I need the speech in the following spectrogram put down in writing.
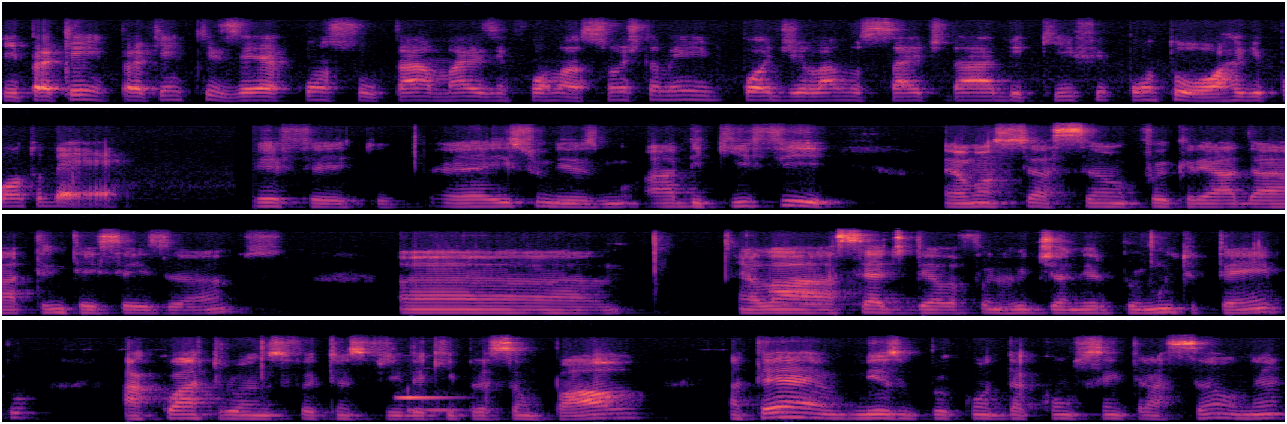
E para quem, quem quiser consultar mais informações, também pode ir lá no site da abkif.org.br. Perfeito, é isso mesmo. A Abkif é uma associação que foi criada há 36 anos. Uh, ela, a sede dela foi no Rio de Janeiro por muito tempo há quatro anos foi transferida aqui para São Paulo, até mesmo por conta da concentração né,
